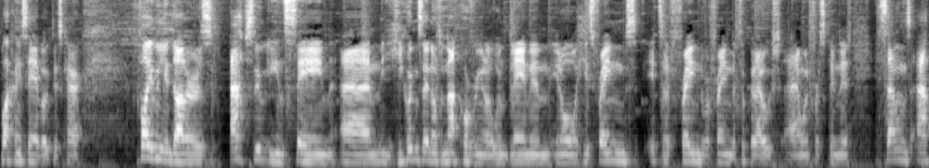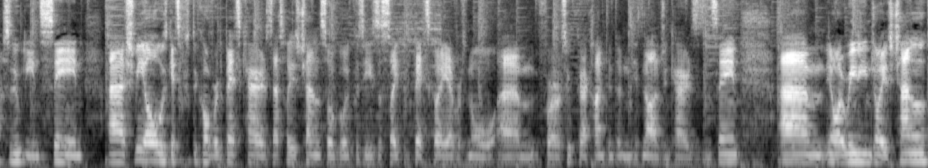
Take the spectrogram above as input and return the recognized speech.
what can I say about this car? Five million dollars absolutely insane. Um, he couldn't say no to not covering it. I wouldn't blame him. You know, his friend, it's a friend of a friend that took it out and went for a spin it. It sounds absolutely insane. Uh, Shmee always gets to cover the best cars. That's why his channel's so good because he's just like the best guy ever to know um, for supercar content and his knowledge in cars is insane. Um, you know, I really enjoy his channel.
